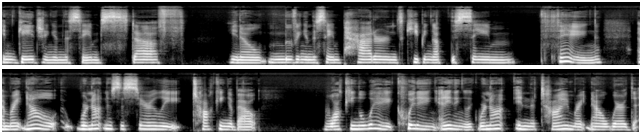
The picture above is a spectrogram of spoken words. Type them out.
engaging in the same stuff, you know, moving in the same patterns, keeping up the same thing. And right now, we're not necessarily talking about walking away, quitting, anything. Like we're not in the time right now where the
